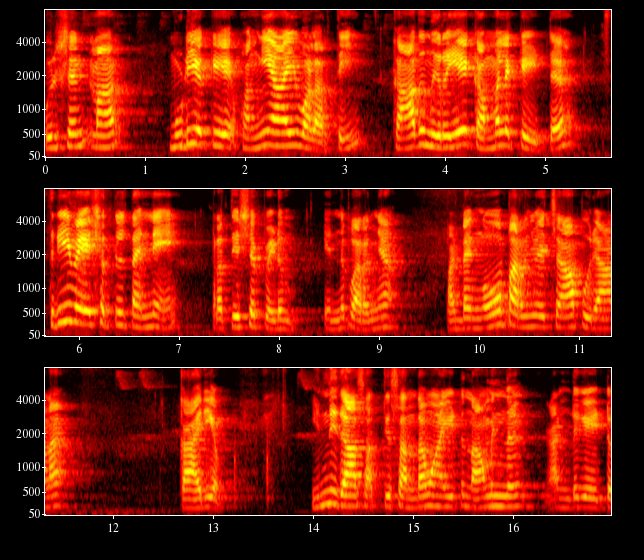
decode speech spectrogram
പുരുഷന്മാർ മുടിയൊക്കെ ഭംഗിയായി വളർത്തി കാത് നിറയെ കമ്മലൊക്കെ ഇട്ട് സ്ത്രീ വേഷത്തിൽ തന്നെ പ്രത്യക്ഷപ്പെടും എന്ന് പറഞ്ഞ പണ്ടെങ്ങോ പറഞ്ഞു വെച്ച ആ പുരാണ കാര്യം. ഇന്നിതാ സത്യസന്ധമായിട്ട് നാം ഇന്ന് കണ്ടു കേട്ടു.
